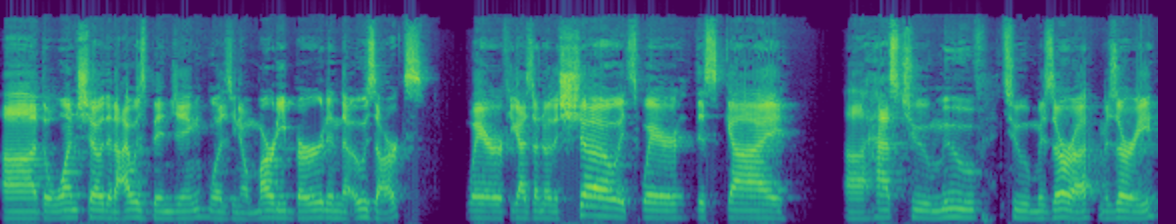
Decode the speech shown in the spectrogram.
Uh, the one show that I was binging was, you know, Marty Byrde in the Ozarks, where if you guys don't know the show, it's where this guy uh, has to move to Missouri, Missouri,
